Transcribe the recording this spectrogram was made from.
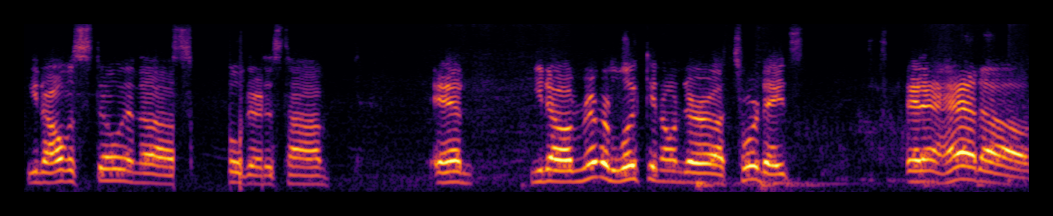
you know, I was still in uh, school during this time, and you know, I remember looking on their uh, tour dates, and it had uh,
